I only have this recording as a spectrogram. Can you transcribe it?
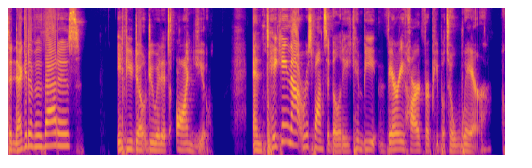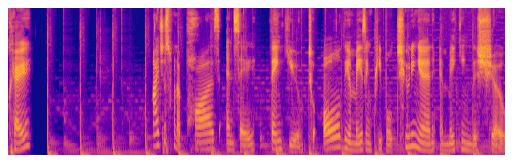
The negative of that is if you don't do it, it's on you. And taking that responsibility can be very hard for people to wear. Okay. I just want to pause and say thank you to all the amazing people tuning in and making this show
